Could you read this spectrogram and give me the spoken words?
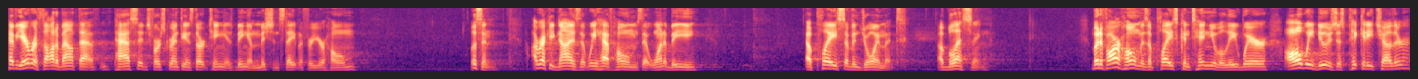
Have you ever thought about that passage, 1 Corinthians 13, as being a mission statement for your home? Listen, I recognize that we have homes that want to be a place of enjoyment, a blessing. But if our home is a place continually where all we do is just pick at each other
